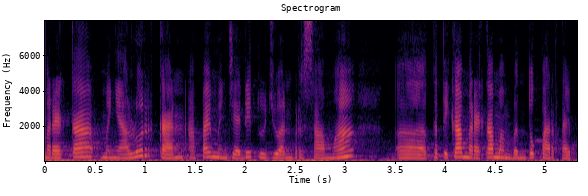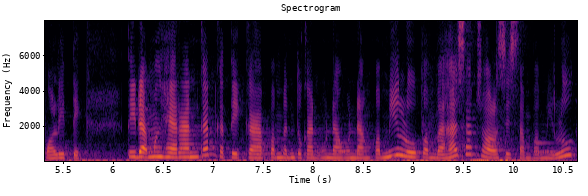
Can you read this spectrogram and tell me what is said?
mereka menyalurkan apa yang menjadi tujuan bersama uh, ketika mereka membentuk partai politik. Tidak mengherankan ketika pembentukan undang-undang pemilu, pembahasan soal sistem pemilu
